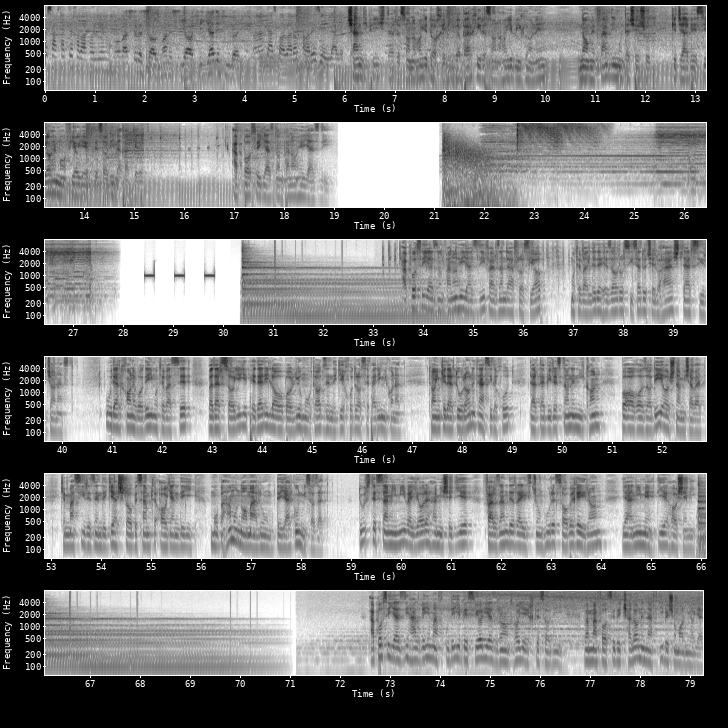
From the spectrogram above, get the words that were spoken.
به سرخط خبرهای وابسته به سازمان سیاه که ید طولایی که از کاربران خبرهای زیادی دریافت چندی پیش در رسانه های داخلی و برخی رسانه های بیگانه نام فردی منتشر شد که جعبه سیاه مافیای اقتصادی لقب گرفت. عباس یزدان پناه یزدی. عباس یزدان پناه یزدی فرزند افراسیاب متولد 1348 در سیرجان است او در خانواده متوسط و در سایه پدری لاوبالی و معتاد زندگی خود را سپری می کند تا اینکه در دوران تحصیل خود در دبیرستان نیکان با آقازاده آشنا می شود که مسیر زندگیش را به سمت آیندهی مبهم و نامعلوم دگرگون می سازد. دوست صمیمی و یار همیشگی فرزند رئیس جمهور سابق ایران یعنی مهدی هاشمی. عباس یزدی حلقه مفقوده بسیاری از راندهای اقتصادی و مفاسد کلان نفتی به شمار می آید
